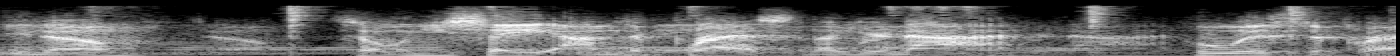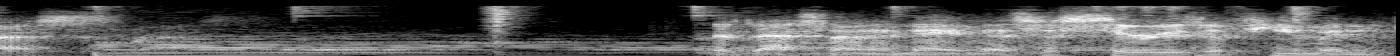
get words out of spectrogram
You know? So when you say I'm depressed, no you're not. Who is depressed? That's not a name. That's a series of human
